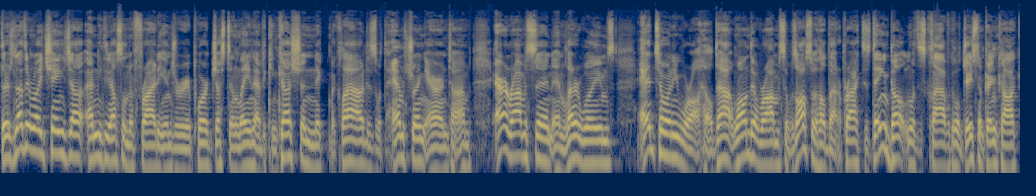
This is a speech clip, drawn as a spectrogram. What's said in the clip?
There's nothing really changed out anything else on the Friday injury report. Justin Layne had a concussion. Nick McCloud is with the hamstring. Aaron Tom, Aaron Robinson, and Leonard Williams and Toney were all held out. Wan'Dale Robinson was also held out of practice. Dane Belton with his clavicle. Jason Pinnock,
